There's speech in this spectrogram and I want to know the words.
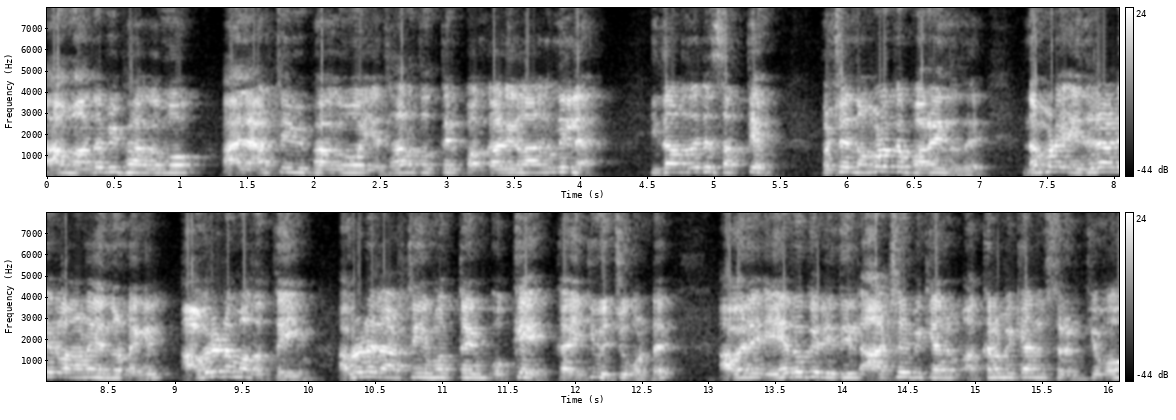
ആ മതവിഭാഗമോ ആ രാഷ്ട്രീയ വിഭാഗമോ യഥാർത്ഥത്തിൽ പങ്കാളികളാകുന്നില്ല. ഇതാണ് അതിന്റെ സത്യം. പക്ഷെ നമ്മളൊക്കെ പറയുന്നത് നമ്മുടെ എതിരാളികളാണ് എന്നുണ്ടെങ്കിൽ അവരുടെ മതത്തെയും അവരുടെ രാഷ്ട്രീയ മതത്തെയും ഒക്കെ കയറ്റി വെച്ചുകൊണ്ട് അവരെ ഏതൊക്കെ രീതിയിൽ ആക്ഷേപിക്കാനും ആക്രമിക്കാനും ശ്രമിക്കുമോ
